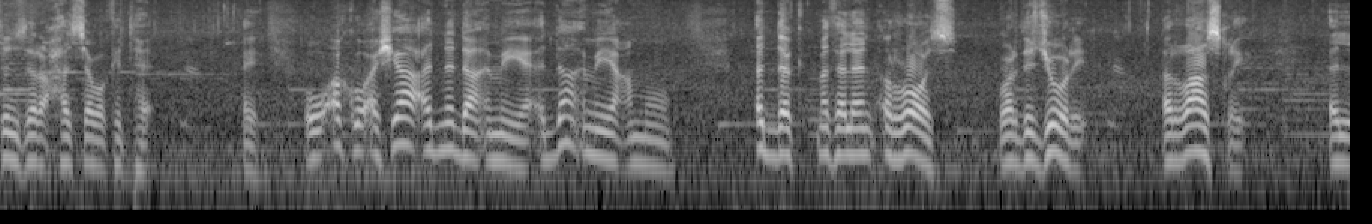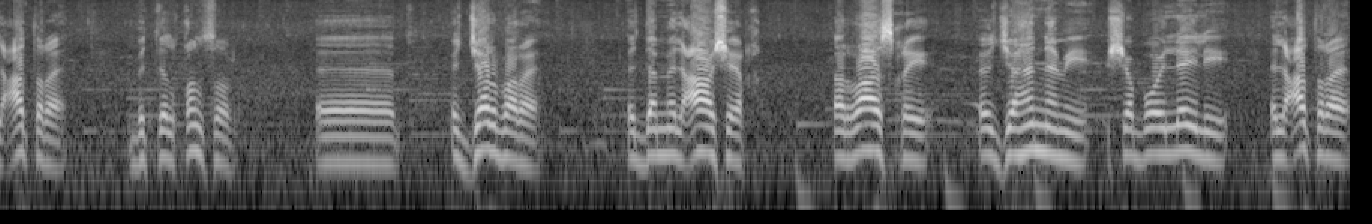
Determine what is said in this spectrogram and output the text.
تنزرع هسه وقتها. اي وأكو أشياء عندنا دائمية. الدائمية عمو عندك مثلا الروز ورد الجوري الراسقي العطرة بت القنصر آه، الجربرة الدم العاشق الراسقي الجهنمي الشبوي الليلي العطرة. آه،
